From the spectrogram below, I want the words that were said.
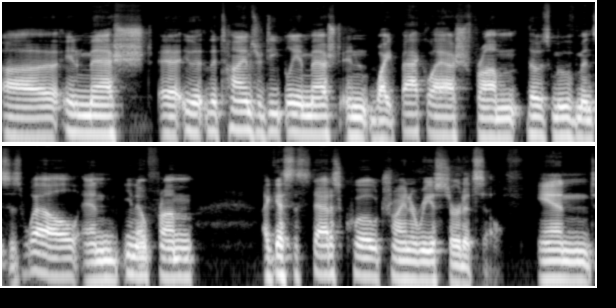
uh, enmeshed. Uh, the, times are deeply enmeshed in white backlash from those movements as well, and you know, from I guess the status quo trying to reassert itself. And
